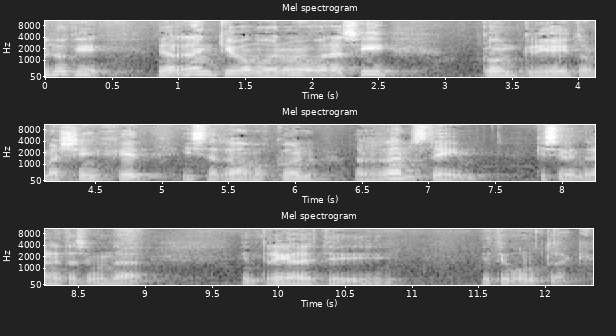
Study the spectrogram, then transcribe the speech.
bloque de arranque. Vamos de nuevo, ahora sí, con Creator Machine Head y cerrábamos con Ramstein, que se vendrá en esta segunda entrega de este, de este bonus track.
